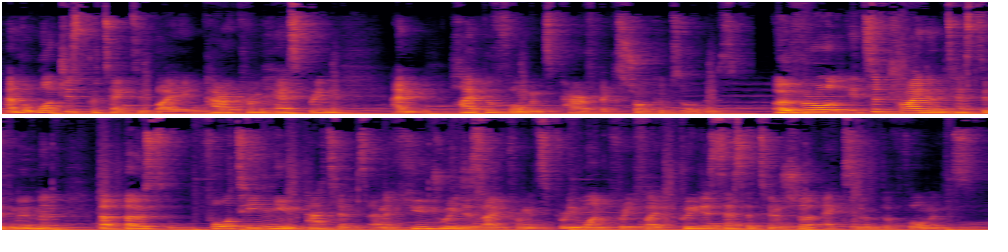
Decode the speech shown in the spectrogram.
and the watch is protected by a Parachrom hairspring and high performance Paraflex shock absorbers. Overall, it's a tried and tested movement that boasts 14 new patents and a huge redesign from its 3135 predecessor to ensure excellent performance.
